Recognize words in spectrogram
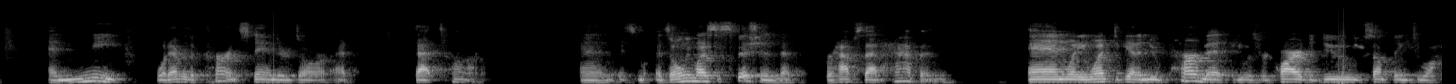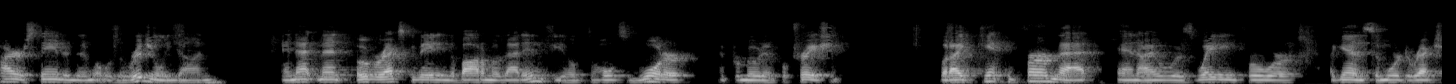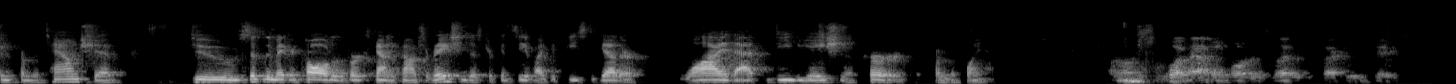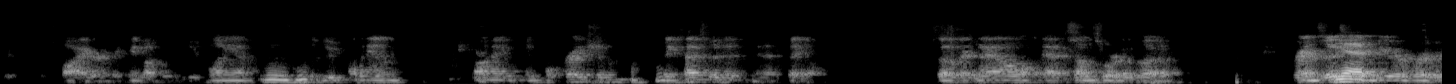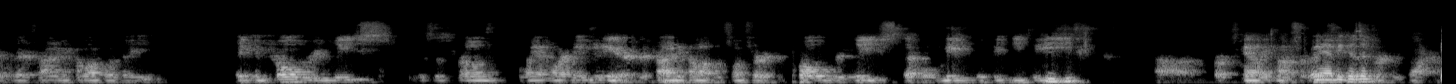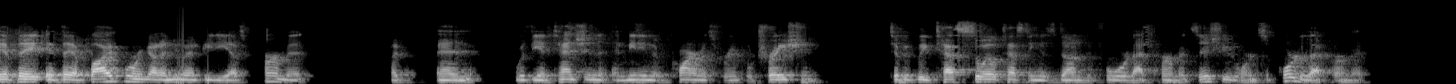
and meet whatever the current standards are at that time. And it's, it's only my suspicion that perhaps that happened. And when he went to get a new permit, he was required to do something to a higher standard than what was originally done. And that meant over excavating the bottom of that infield to hold some water and promote infiltration. But I can't confirm that. And I was waiting for, again, some more direction from the township to simply make a call to the Berks County Conservation District and see if I could piece together why that deviation occurred from the plan. Um, What happened was, that was exactly the case. It Expired, they came up with a new plan, Mhm. the new plan, trying infiltration, they tested it and it failed. So they're now at some sort of a transition Yeah. here where they're, trying to come up with a, a controlled release. This is from landmark engineer. They're trying to come up with some sort of controlled release that will meet the DEP, uh, Berks County Conservation. Yeah, because if- District. If they, if they applied for and got a new NPDS permit, but, and with the intention and meeting the requirements for infiltration, typically test, soil testing is done before that permit's issued or in support of that permit.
